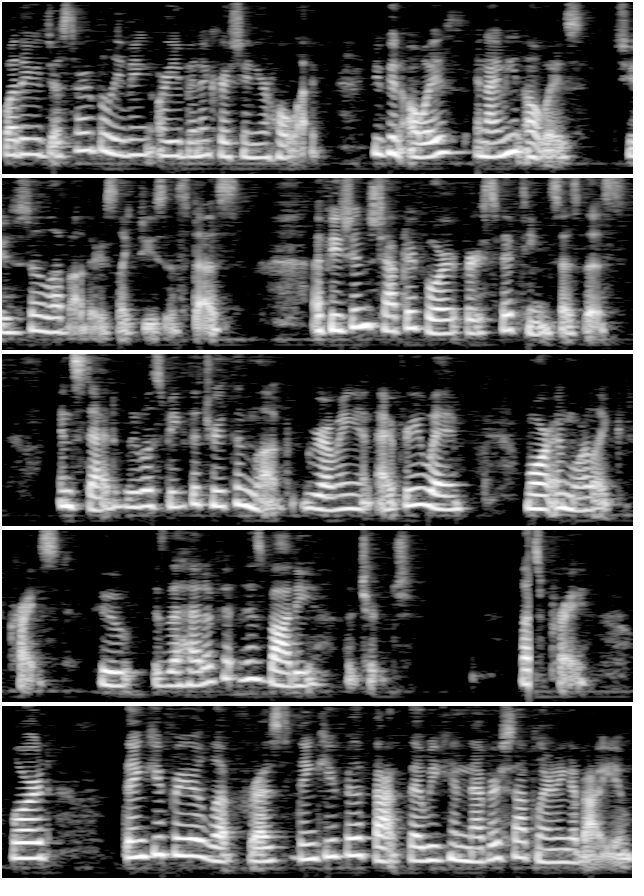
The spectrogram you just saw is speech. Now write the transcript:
whether you just started believing or you've been a Christian your whole life, you can always, and I mean always, choose to love others like Jesus does. Ephesians chapter 4 verse 15 says this: Instead, we will speak the truth in love, growing in every way more and more like Christ, who is the head of his body, the church. Let's pray. Lord, thank you for your love for us. Thank you for the fact that we can never stop learning about you.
